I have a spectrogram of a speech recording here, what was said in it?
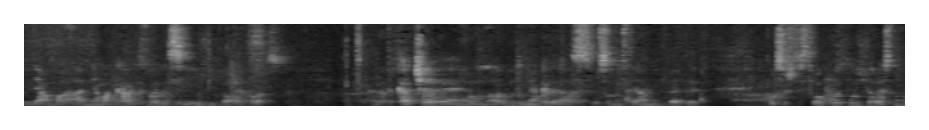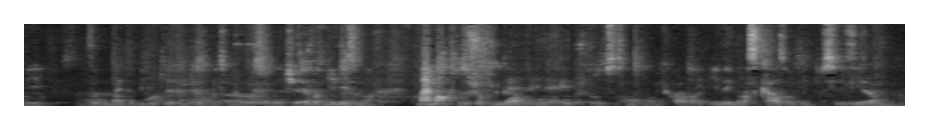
няма, няма как да не си девелопър. Така че до някъде аз усъвместявам и двете. По същество, което е интересно и за момента, бидейки евангелист, бих смел да се че евангелизма, най-малкото защото ми дава възможност да общувам с много нови хора и да им разказвам и ентусиазирам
